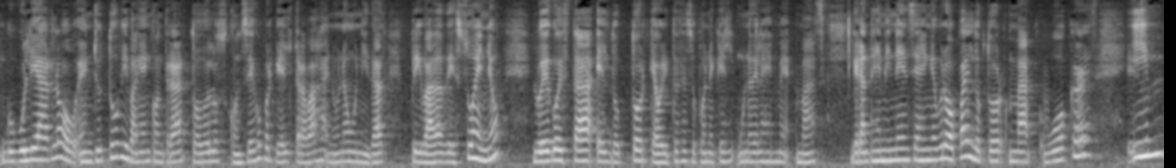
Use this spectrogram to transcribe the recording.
googlearlo en YouTube y van a encontrar todos los consejos porque él trabaja en una unidad privada de sueño. Luego está el doctor, que ahorita se supone que es una de las más grandes eminencias en Europa, el doctor Matt Walker. Y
